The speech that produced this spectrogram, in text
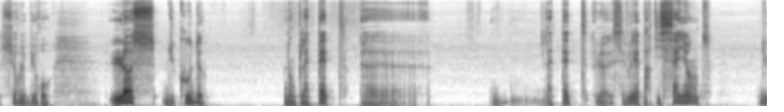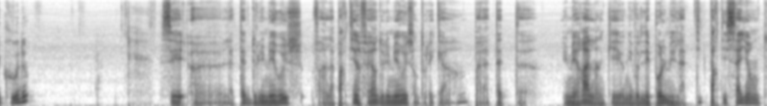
sur le bureau. l'os du coude, donc la tête, euh, la tête, si vous voulez, la partie saillante du coude, c'est euh, la tête de l'humérus, enfin la partie inférieure de l'humérus en tous les cas, hein, pas la tête euh, hein, qui est au niveau de l'épaule, mais la petite partie saillante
